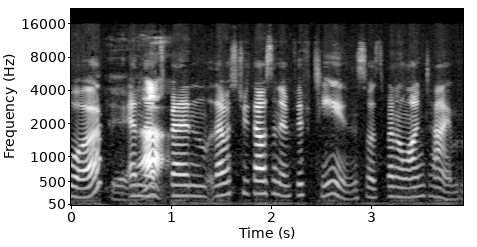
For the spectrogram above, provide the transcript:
book, Yeah. and that's been that was 2015, so it's been a long time.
